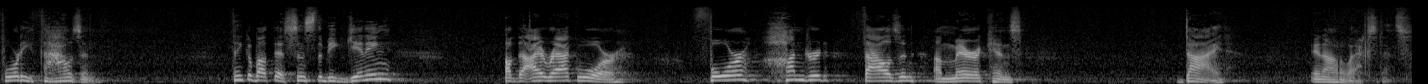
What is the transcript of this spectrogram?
40,000. Think about this. Since the beginning of the Iraq War, 400,000 Americans died in auto accidents.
